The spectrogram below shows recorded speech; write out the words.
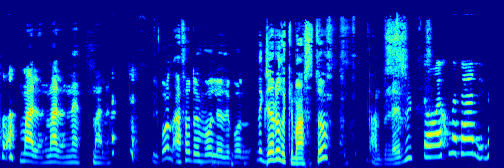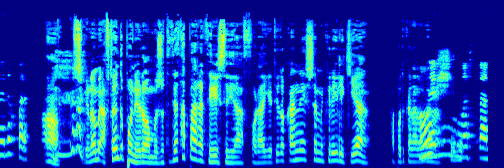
πω. Μάλλον, μάλλον, ναι, μάλλον. Λοιπόν, αυτό το εμβόλιο λοιπόν. Δεν ξέρω, δοκιμάστε το. Αν δουλεύει. Το έχουμε κάνει, δεν έχω παρατηρήσει. Α, Συγγνώμη, αυτό είναι το πονηρό όμως, ότι δεν θα παρατηρήσει τη διαφορά γιατί το κάνει σε μικρή ηλικία. Από ό,τι καταλαβαίνω. Δεν Όχι, ήμασταν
